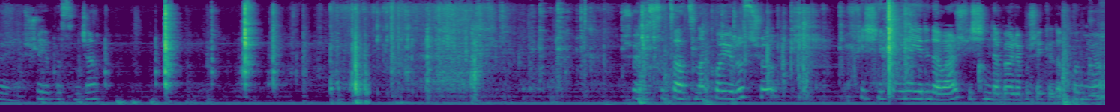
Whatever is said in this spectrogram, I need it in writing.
Böyle şuraya basınca şöyle sıt altına koyuyoruz. Şu fişli koyma yeri de var. Fişin de böyle bu şekilde konuyor.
